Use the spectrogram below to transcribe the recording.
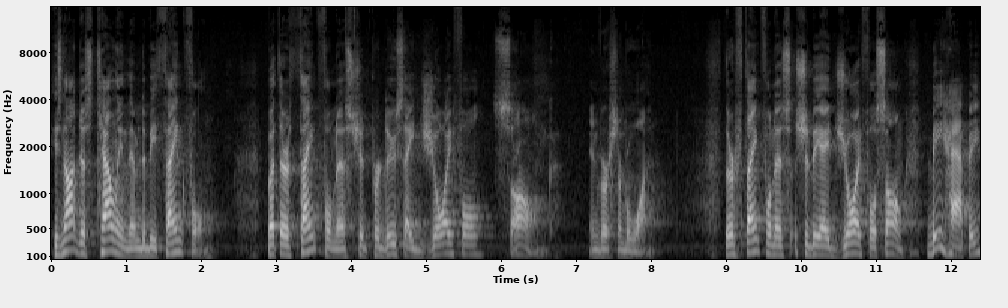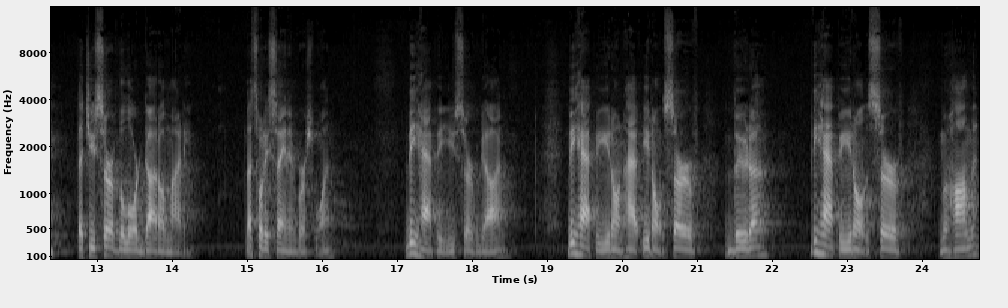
He's not just telling them to be thankful but their thankfulness should produce a joyful song in verse number one. Their thankfulness should be a joyful song. Be happy that you serve the Lord God Almighty. That's what he's saying in verse 1. Be happy you serve God. Be happy you don't, have, you don't serve Buddha. Be happy you don't serve Muhammad.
